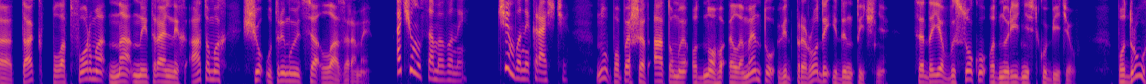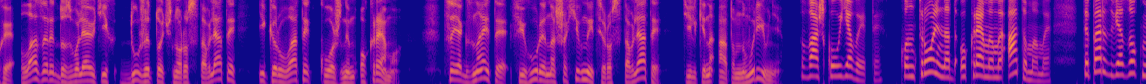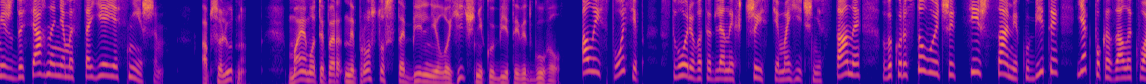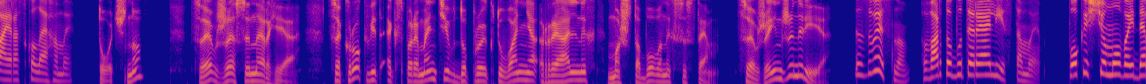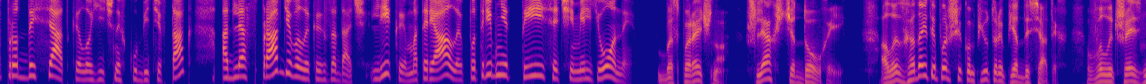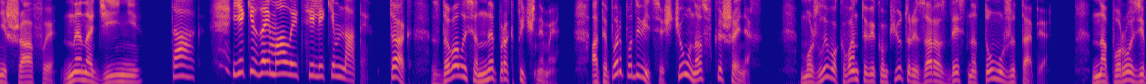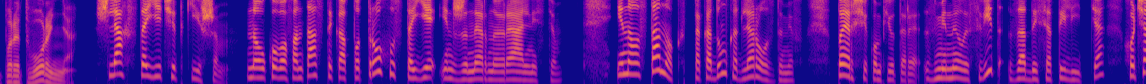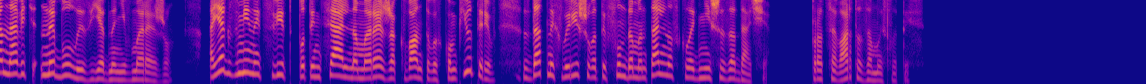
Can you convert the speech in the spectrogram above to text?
Е, Так, платформа на нейтральних атомах, що утримуються лазерами. А чому саме вони? Чим вони кращі? Ну, по-перше, атоми одного елементу від природи ідентичні. Це дає високу однорідність кубітів. По-друге, лазери дозволяють їх дуже точно розставляти і керувати кожним окремо. Це, як знаєте, фігури на шахівниці розставляти тільки на атомному рівні. Важко уявити. контроль над окремими атомами, тепер зв'язок між досягненнями стає яснішим. Абсолютно. Маємо тепер не просто стабільні логічні кубіти від Google, Але й спосіб створювати для них чисті магічні стани, використовуючи ці ж самі кубіти, як показали Квайра з колегами. Точно. Це вже синергія. Це крок від експериментів до проєктування реальних масштабованих систем. Це вже інженерія. Звісно, варто бути реалістами. Поки що мова йде про десятки логічних кубітів так, а для справді великих задач – ліки, матеріали – потрібні тисячі, мільйони. Безперечно, шлях ще довгий. Але згадайте перші комп'ютери 50-х. Величезні шафи, ненадійні. Так, які займали цілі кімнати. Так, здавалися непрактичними. А тепер подивіться, що у нас в кишенях. Можливо, квантові комп'ютери зараз десь на тому ж етапі. На порозі перетворення. Шлях стає чіткішим. Наукова фантастика потроху стає інженерною реальністю. І наостанок така думка для роздумів. Перші комп'ютери змінили світ за десятиліття, хоча навіть не були з'єднані в мережу. А як змінить світ потенціальна мережа квантових комп'ютерів, здатних вирішувати фундаментально складніші задачі? Про це варто замислитись.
